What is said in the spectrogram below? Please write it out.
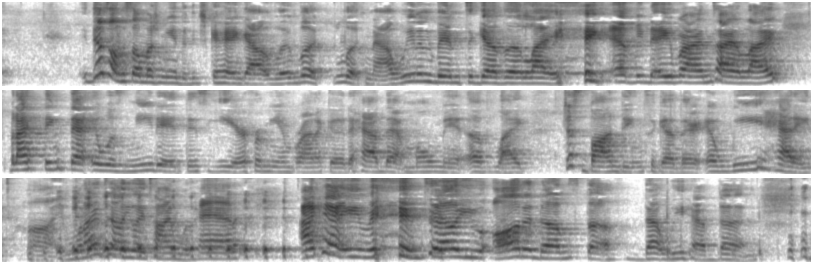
there's only so much me and Denisha can hang out. Look, look, look. Now we done been together like every day for our entire life, but I think that it was needed this year for me and Veronica to have that moment of like just bonding together, and we had a time. When I tell you a time was had, I can't even tell you all the dumb stuff that we have done.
